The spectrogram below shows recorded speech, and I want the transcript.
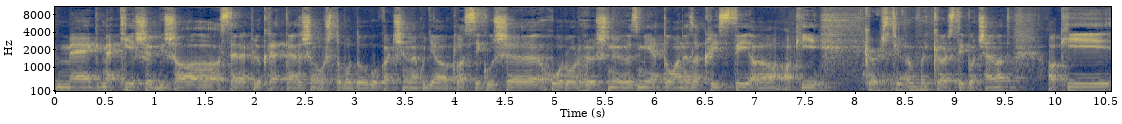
meg, meg később is a, a szereplők rettenetesen ostoba dolgokat csinálnak, ugye a klasszikus horrorhősnőhöz méltóan ez a Christy, a, aki Kirsty. Vagy Kirsty, bocsánat, aki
